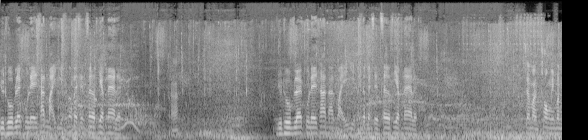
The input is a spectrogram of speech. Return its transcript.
YouTube Regulation ใหม่อีกไม่ต้องไปเซ็นเซอร์เทียบแน่เลย ฮะ YouTube Regulation อันใหม่อีกไม่ต้องเป็นเซ็นเซอร์เทียบแน่เลย จะมันช่องนี้มัน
